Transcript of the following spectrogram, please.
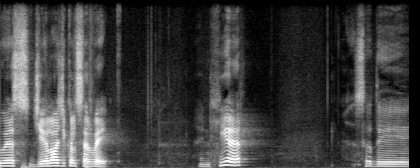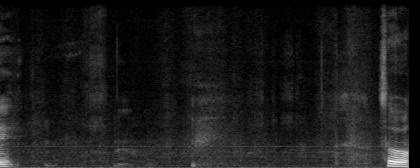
US Geological Survey. And here so the so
